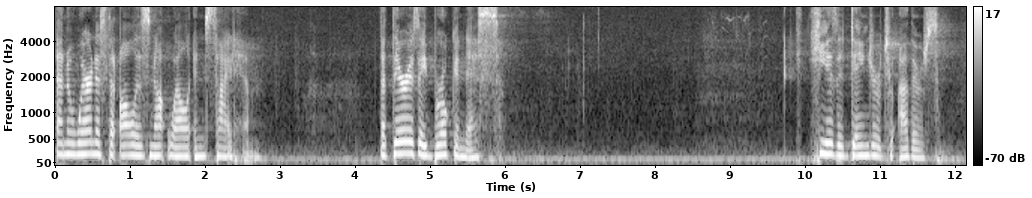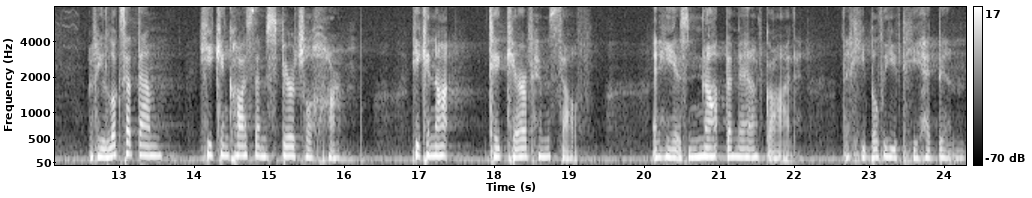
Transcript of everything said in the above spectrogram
an awareness that all is not well inside him, that there is a brokenness. He is a danger to others. If he looks at them, he can cause them spiritual harm. He cannot take care of himself, and he is not the man of God that he believed he had been.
